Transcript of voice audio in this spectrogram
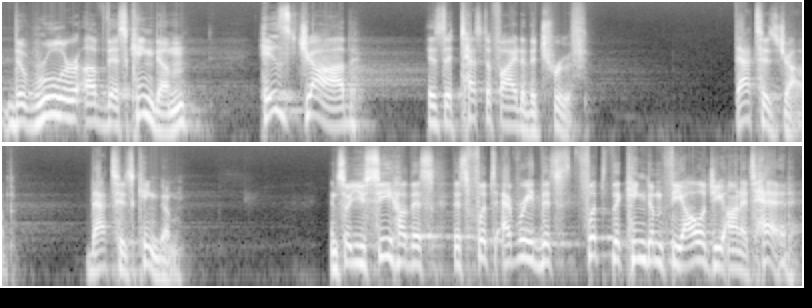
the ruler of this kingdom, his job is to testify to the truth. That's his job. That's his kingdom. And so you see how this, this flips every this flips the kingdom theology on its head.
